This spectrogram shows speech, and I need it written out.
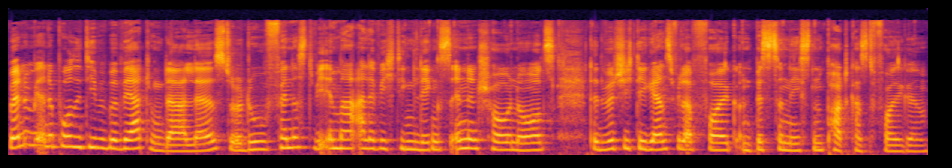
wenn du mir eine positive Bewertung da lässt. Du findest wie immer alle wichtigen Links in den Show Notes. Dann wünsche ich dir ganz viel Erfolg und bis zur nächsten Podcast-Folge.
